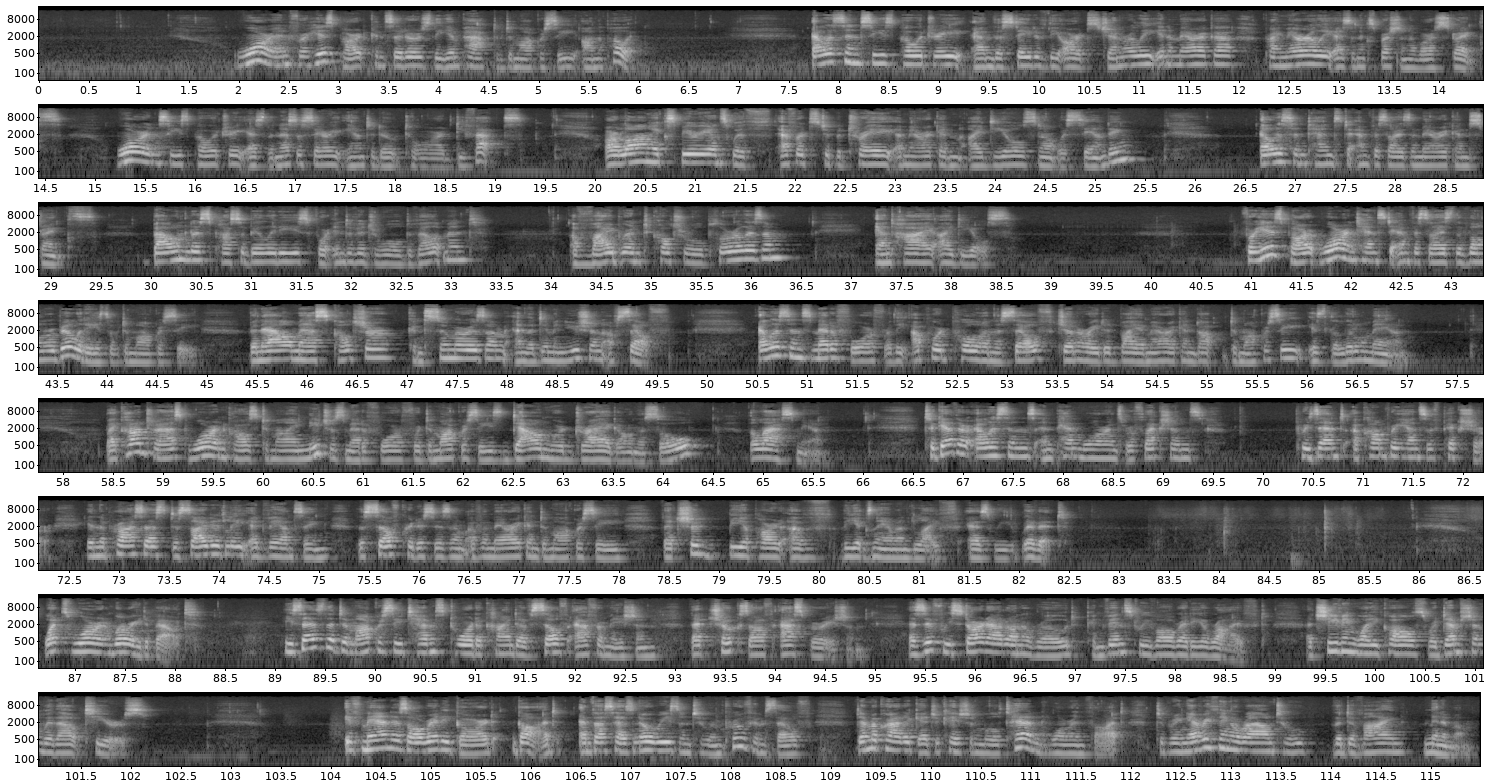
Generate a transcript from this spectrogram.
Warren, for his part, considers the impact of democracy on the poet. Ellison sees poetry and the state of the arts generally in America primarily as an expression of our strengths Warren sees poetry as the necessary antidote to our defects. Our long experience with efforts to betray American ideals notwithstanding, Ellison tends to emphasize American strengths, boundless possibilities for individual development, a vibrant cultural pluralism, and high ideals. For his part, Warren tends to emphasize the vulnerabilities of democracy, banal mass culture, consumerism, and the diminution of self. Ellison's metaphor for the upward pull on the self generated by American democracy is the little man. By contrast, Warren calls to mind Nietzsche's metaphor for democracy's downward drag on the soul, the last man. Together, Ellison's and Penn Warren's reflections present a comprehensive picture, in the process decidedly advancing the self-criticism of American democracy that should be a part of the examined life as we live it. What's Warren worried about? He says that democracy tends toward a kind of self-affirmation that chokes off aspiration, as if we start out on a road convinced we've already arrived achieving what he calls redemption without tears. If man is already God, God and thus has no reason to improve himself, democratic education will tend, Warren thought, to bring everything around to the divine minimum.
